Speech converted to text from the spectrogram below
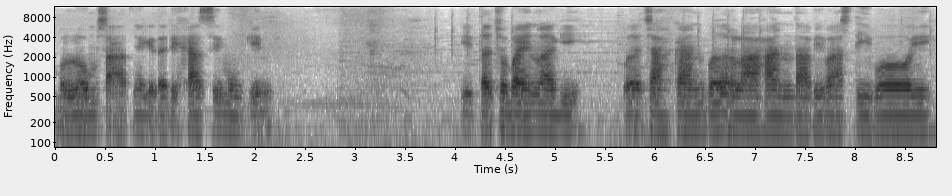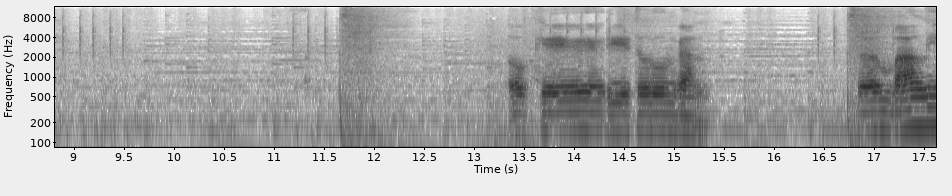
Belum saatnya kita dikasih mungkin. Kita cobain lagi. Pecahkan perlahan tapi pasti boy oke diturunkan. Kembali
